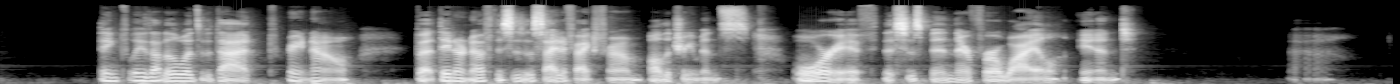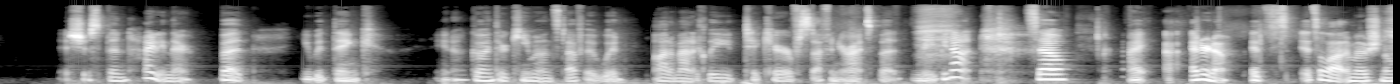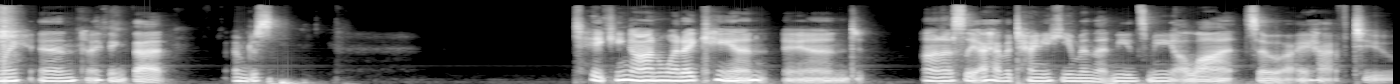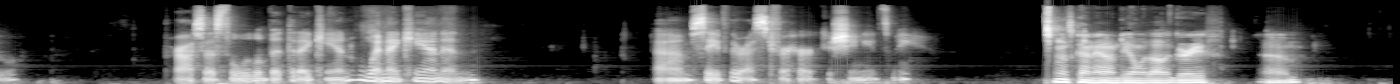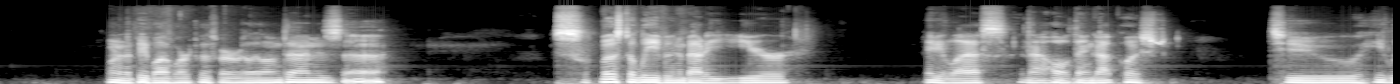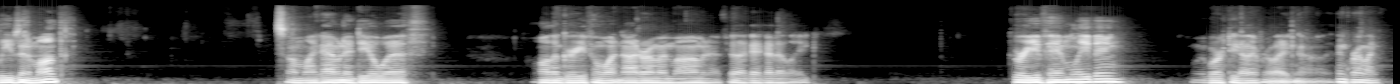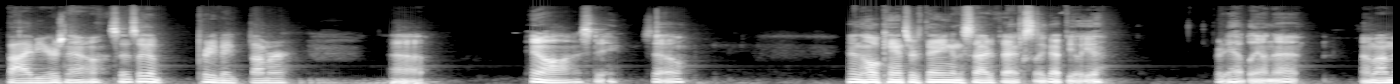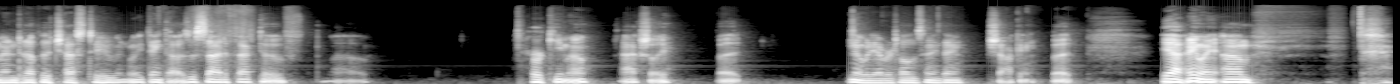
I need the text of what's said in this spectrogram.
thankfully is out of the woods with that right now. But they don't know if this is a side effect from all the treatments or if this has been there for a while and uh, it's just been hiding there. But you would think, you know, going through chemo and stuff, it would automatically take care of stuff in your eyes, but maybe not. So, I, I I don't know. It's it's a lot emotionally, and I think that I'm just taking on what I can and honestly, I have a tiny human that needs me a lot, so I have to process the little bit that I can when I can and um, save the rest for her because she needs me. That's kind of how I'm dealing with all the grief. Um, one of the people I've worked with for a really long time is uh, supposed to leave in about a year, maybe less, and that whole thing got pushed to he leaves in a month. So I'm like having to deal with all the grief and whatnot around my mom, and I feel like I gotta like grieve him leaving. We worked together for like uh, I think we're like five years now, so it's like a pretty big bummer. Uh, in all honesty, so and the whole cancer thing and the side effects, like I feel you pretty heavily on that. My mom ended up with a chest tube, and we think that was a side effect of uh, her chemo, actually, but nobody ever told us anything. Shocking, but yeah. Anyway, um,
